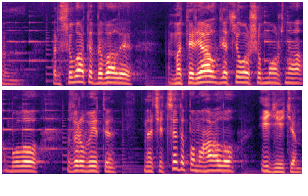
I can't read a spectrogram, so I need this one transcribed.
е, рисувати, давали матеріал для цього, щоб можна було зробити. Значить, це допомагало і дітям.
